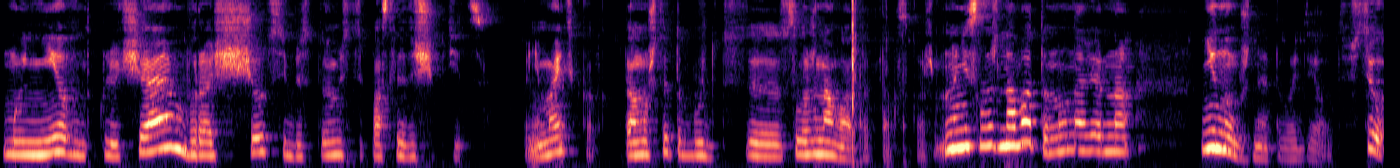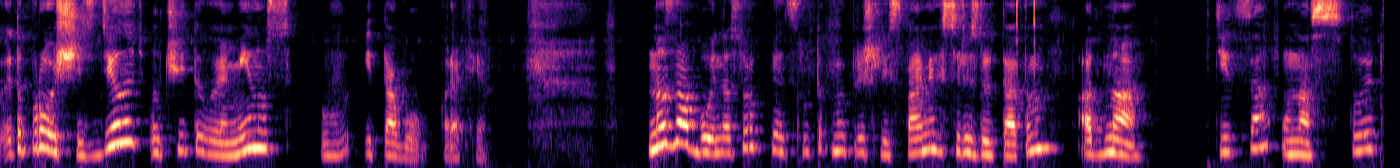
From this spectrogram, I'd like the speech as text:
мы не включаем в расчет себестоимости последующей птицы. Понимаете как? Потому что это будет э, сложновато, так скажем. Ну, не сложновато, но, наверное, не нужно этого делать. Все, это проще сделать, учитывая минус в итого графе. На забой на 45 суток мы пришли с вами с результатом 1 птица у нас стоит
